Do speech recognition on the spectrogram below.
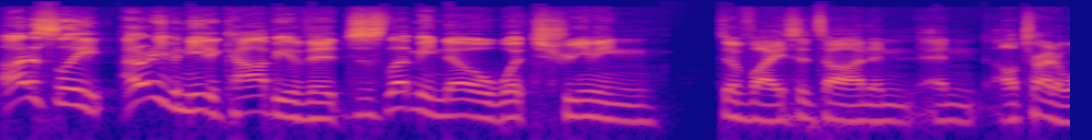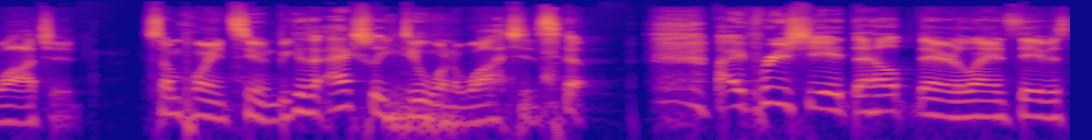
Honestly, I don't even need a copy of it. Just let me know what streaming device it's on, and and I'll try to watch it some point soon because I actually do want to watch it. So I appreciate the help there, Lance Davis.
